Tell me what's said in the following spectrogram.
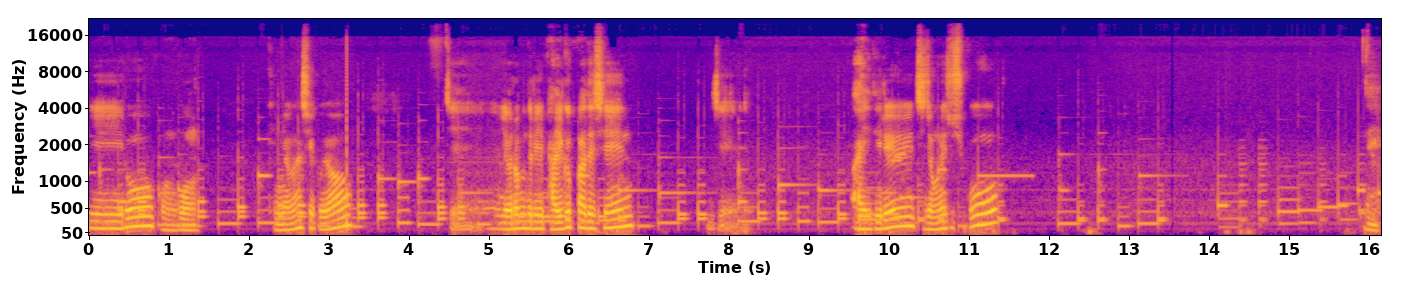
1500 입력하시고요. 이제 여러분들이 발급받으신 이제 아이디를 지정을 해주시고 네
